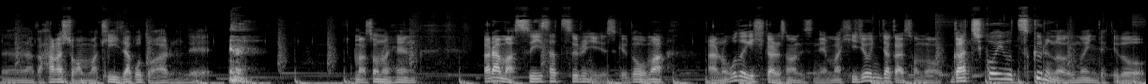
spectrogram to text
なんか話とかもまあ聞いたことはあるんで まあその辺からまあ推察するにですけど、まあ、あの小崎ひかるさんはですね、まあ、非常にだからそのガチ恋を作るのはうまいんだけど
